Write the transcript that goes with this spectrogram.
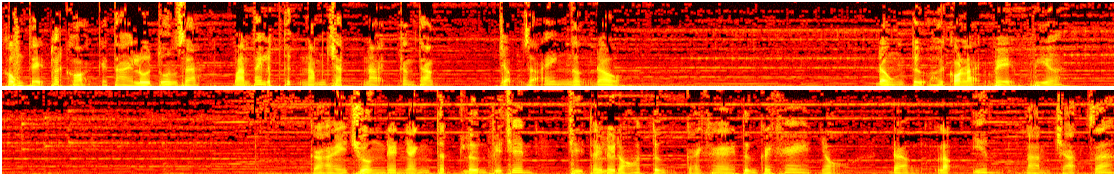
không thể thoát khỏi cái tai lôi tôn giả, bàn tay lập tức nắm chặt lại căng thẳng, chậm rãi ngẩng đầu. Đồng tử hơi co lại về phía cái chuông đèn nhánh thật lớn phía trên chỉ thấy nơi đó từng cái khe, từng cái khe nhỏ đang lặng yên lan tràn ra.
